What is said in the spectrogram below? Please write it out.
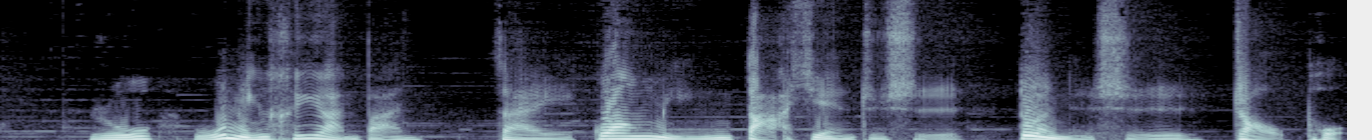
如无明黑暗般，在光明大现之时，顿时照破。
